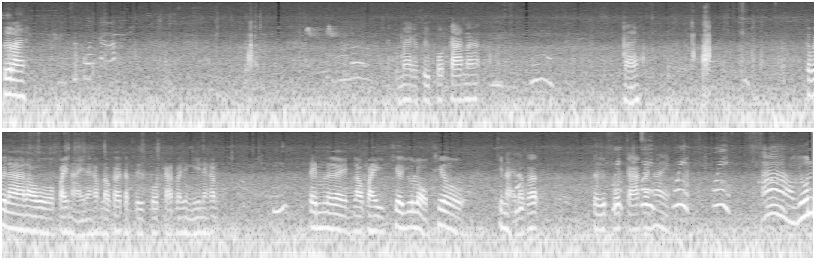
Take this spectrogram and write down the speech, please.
ซื้ออะไร ซื้อโปสการ์ด คุณ แม่ก็ซื้อโปสการ์ดนะฮะนี่ไงไหน ก็เวลาเราไปไหนนะครับ เราก็จะซื้อโปสการ์ดไว้อย่างนี้นะครับอืมเต็มเลยเราไปเที่ยวยุโรปเที่ยวที่ไหนเราก็ซื้อโปสการ์ดไว้ให้อุ้ยอุ้ยอ้าวยุน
